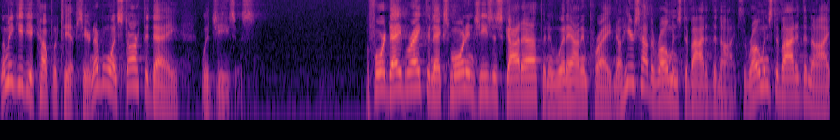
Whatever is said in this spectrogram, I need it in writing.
Let me give you a couple of tips here. Number one, start the day with Jesus. Before daybreak the next morning, Jesus got up and went out and prayed. Now, here's how the Romans divided the nights. The Romans divided the night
